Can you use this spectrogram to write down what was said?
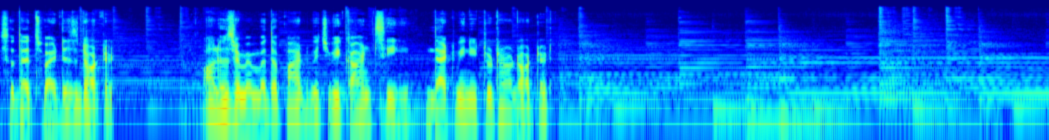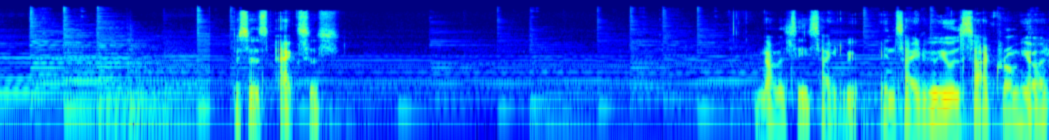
so that's why it is dotted. Always remember the part which we can't see that we need to draw dotted this is axis. Now we'll see side view. In side view you will start from here.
